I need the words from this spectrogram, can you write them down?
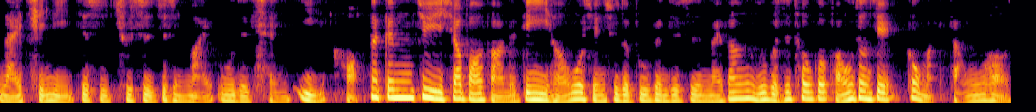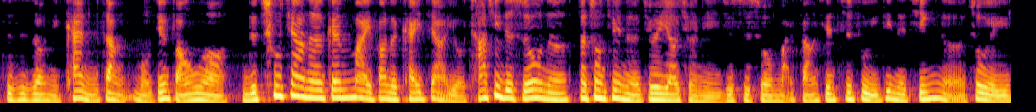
来请你就是出示就是买屋的诚意哈。那根据消保法的定义哈，斡旋书的部分就是买方如果是透过房屋中介购买房屋哈，就是说你看上某间房屋啊，你的出价呢跟卖方的开价有差距的时候呢，那中介呢就会要求你就是说。说买方先支付一定的金额作为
